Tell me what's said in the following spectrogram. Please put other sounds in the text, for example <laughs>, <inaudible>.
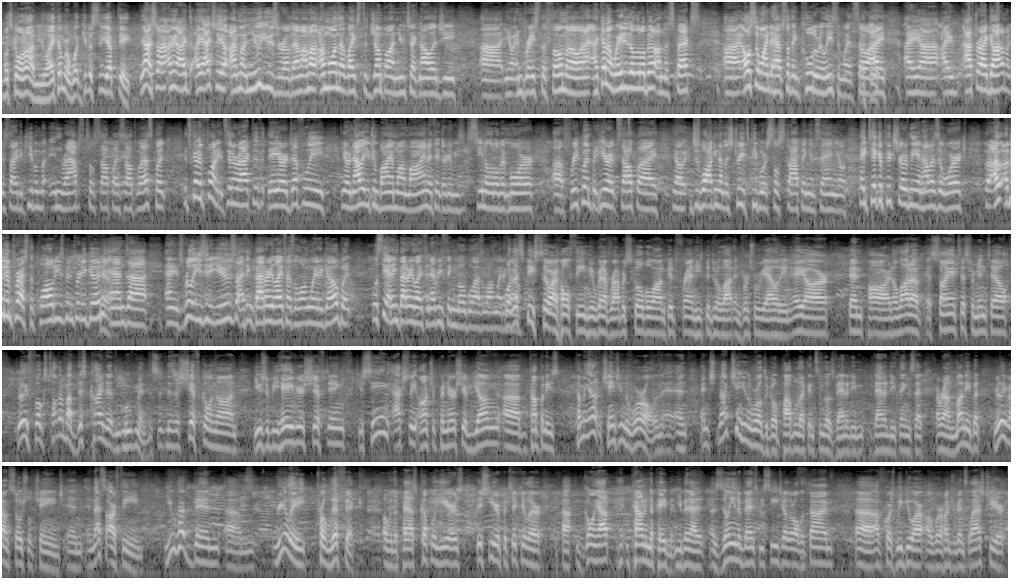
what's going on? You like them or what? Give us the update. Yeah, so I mean, I, I actually, I'm a new user of them. I'm, a, I'm one that likes to jump on new technology, uh, you know, embrace the FOMO, and I, I kind of waited a little bit on the specs. Uh, I also wanted to have something cool to release them with, so I, <laughs> I, uh, I, after I got them, I decided to keep them in wraps till South by Southwest. But it's kind of fun. It's interactive. They are definitely, you know, now that you can buy them online, I think they're going to be seen a little bit more uh, frequent. But here at South by, you know, just walking down the streets, people are still stopping and saying, you know, hey, take a picture of me and how does it work? But I, have been impressed. The quality's been pretty good, yeah. and uh, and it's really easy to use. I think battery life has a long way to go, but We'll see, I think battery life and everything mobile has a long way to well, go. Well, that speaks to our whole theme here. We're going to have Robert Scoble on, good friend. He's been doing a lot in virtual reality and AR, Ben Parr, and a lot of uh, scientists from Intel. Really folks talking about this kind of movement. Is, there's a shift going on. User behavior shifting. You're seeing actually entrepreneurship, young uh, companies coming out and changing the world, and, and, and not changing the world to go public and some of those vanity, vanity things that around money, but really around social change, and, and that's our theme you have been um, really prolific over the past couple years, this year in particular, uh, going out and pounding the pavement. You've been at a zillion events, we see each other all the time. Uh, of course, we do our over 100 events last year.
